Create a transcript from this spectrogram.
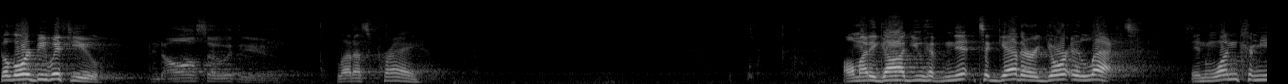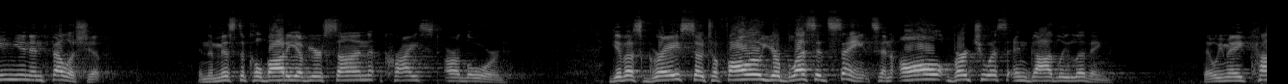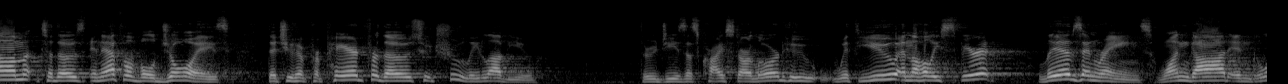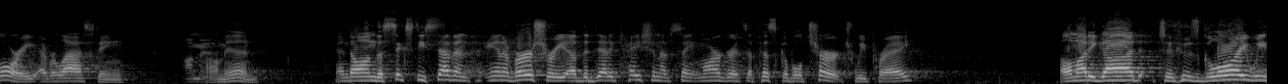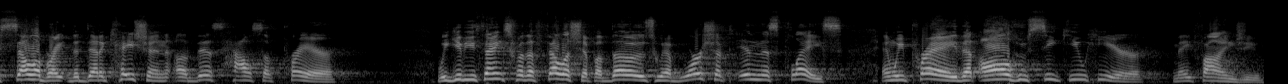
The Lord be with you. And also with you. Let us pray. Almighty God, you have knit together your elect in one communion and fellowship in the mystical body of your Son, Christ our Lord. Give us grace so to follow your blessed saints in all virtuous and godly living, that we may come to those ineffable joys that you have prepared for those who truly love you through Jesus Christ our Lord, who with you and the Holy Spirit lives and reigns, one God in glory everlasting. Amen. Amen. And on the 67th anniversary of the dedication of St. Margaret's Episcopal Church, we pray. Almighty God, to whose glory we celebrate the dedication of this house of prayer, we give you thanks for the fellowship of those who have worshiped in this place, and we pray that all who seek you here may find you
